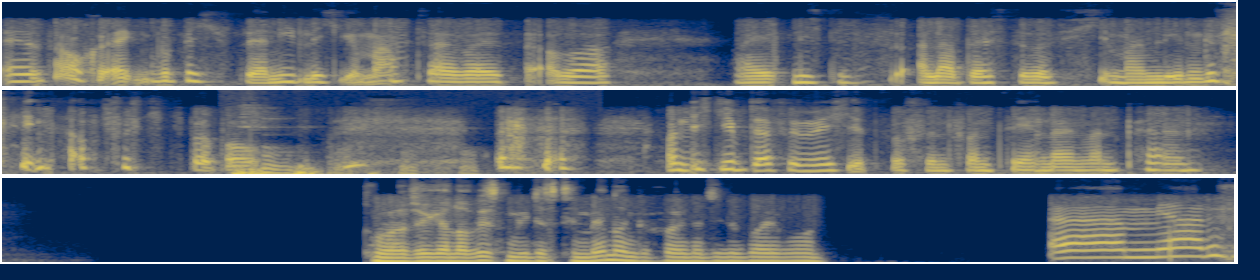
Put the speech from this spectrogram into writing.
er ist auch wirklich sehr niedlich gemacht teilweise, aber war jetzt nicht das Allerbeste, was ich in meinem Leben gesehen habe, würde ich zwar behaupten. Und ich gebe da für mich jetzt so 5 von 10 Leinwandperlen. Ich wollte natürlich noch wissen, wie das den Männern gefallen hat, die dabei waren. Ähm, ja, das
